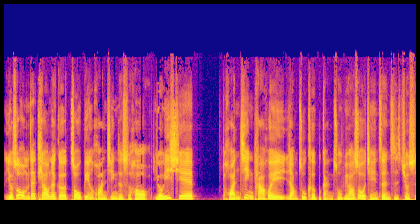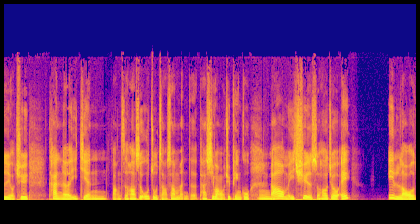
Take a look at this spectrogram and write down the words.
有时候我们在挑那个周边环境的时候，有一些环境它会让租客不敢租。比方说，我前一阵子就是有去看了一间房子，哈，是屋主找上门的，他希望我去评估，嗯，然后我们一去的时候就，哎，一楼。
